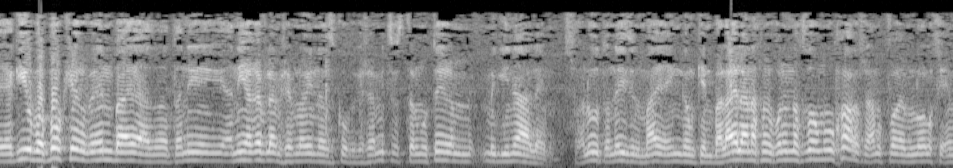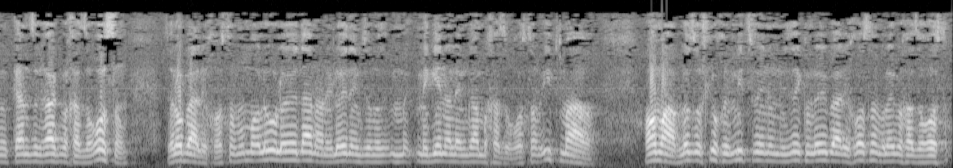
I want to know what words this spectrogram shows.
יגיעו בבוקר ואין בעיה, זאת אומרת, אני, אני ערב להם שהם לא ינזקו, בגלל שהמצווה סתלמותרם מגינה עליהם. שאלו אותו נייזל, מה האם גם כן בלילה אנחנו יכולים לחזור מאוחר? שם כבר הם לא הולכים, כאן זה רק בחזרוסום, זה לא בהליכוסום. אמר לו, לא ידענו, אני לא יודע אם זה מגן עליהם גם בחזרוסום. איתמר, עומר, לא זו שלוחים מצווה, אינם נזקים, לא יהיו בהליכוסום ולא יהיו בחזרוסום.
